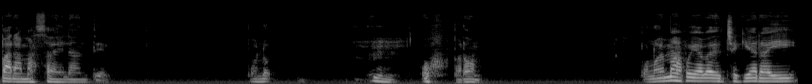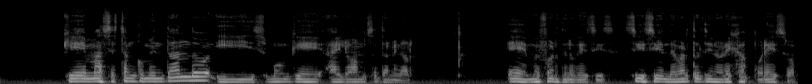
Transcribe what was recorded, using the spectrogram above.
para más adelante. Por lo... Uf, perdón. Por lo demás voy a chequear ahí qué más están comentando y supongo que ahí lo vamos a terminar. Eh, muy fuerte lo que decís. Sí, sí, el de Bertolt tiene orejas por eso.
